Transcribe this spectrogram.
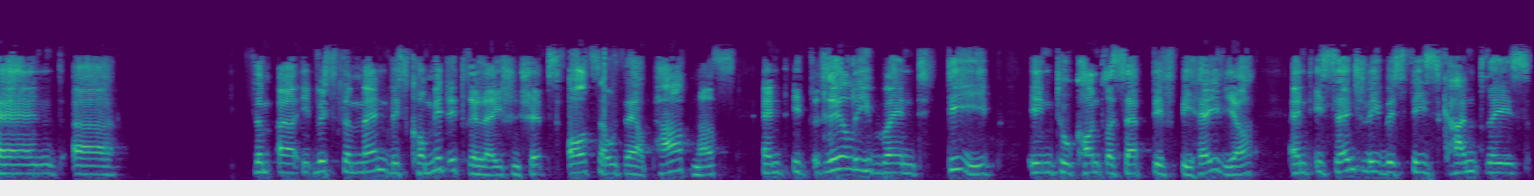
and uh, the, uh, with the men with committed relationships, also their partners, and it really went deep into contraceptive behavior. And essentially, with these countries,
